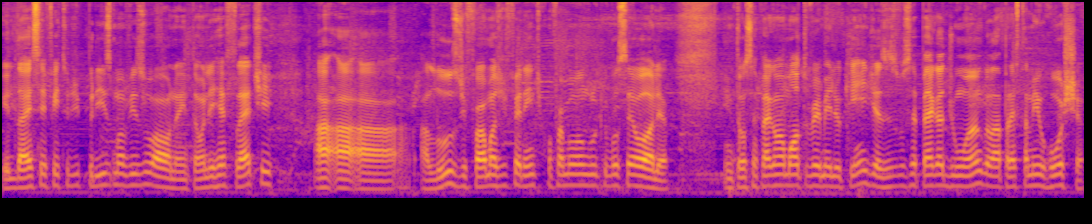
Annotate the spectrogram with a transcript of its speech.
Ele dá esse efeito de prisma visual, né, então ele reflete a, a, a, a luz de formas diferentes conforme o ângulo que você olha. Então você pega uma moto vermelho candy, às vezes você pega de um ângulo, ela parece estar meio roxa.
